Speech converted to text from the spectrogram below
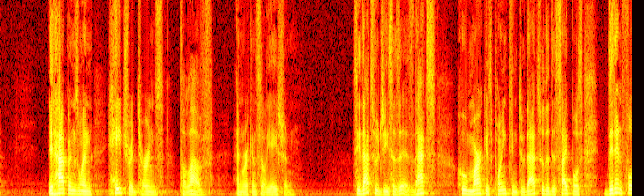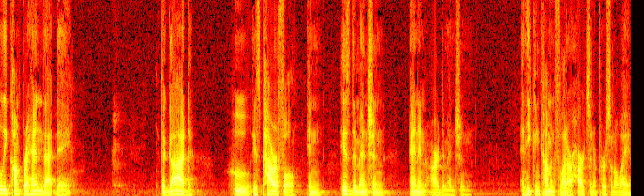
It happens when hatred turns to love and reconciliation. See, that's who Jesus is. That's who Mark is pointing to. That's who the disciples didn't fully comprehend that day. The God who is powerful in his dimension and in our dimension. And he can come and flood our hearts in a personal way.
